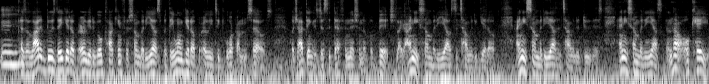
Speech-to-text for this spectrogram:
Because mm-hmm. a lot of dudes they get up early to go clock in for somebody else, but they won't get up early to work on themselves which I think is just the definition of a bitch. Like I need somebody else to tell me to get up. I need somebody else to tell me to do this. I need somebody else. To, no, okay,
